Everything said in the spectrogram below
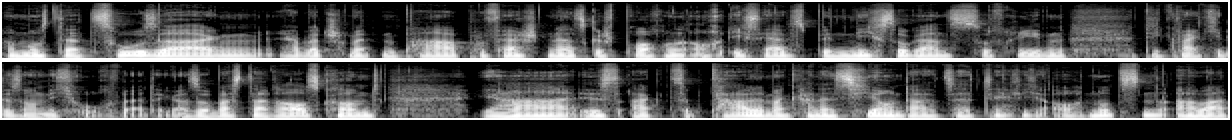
Man muss dazu sagen, ich habe jetzt schon mit ein paar Professionals gesprochen, auch ich selbst bin nicht so ganz zufrieden. Die Qualität ist auch nicht hochwertig. Also was da rauskommt, ja, ist akzeptabel. Man kann es hier und da tatsächlich auch nutzen nutzen, aber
